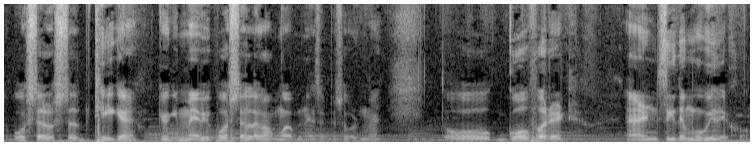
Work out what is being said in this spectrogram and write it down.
तो पोस्टर वोस्टर ठीक है, क्योंकि मैं भी पोस्टर लगाऊँगा अपने इस एपिसोड में तो गो फॉर इट एंड सीधे मूवी देखो,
